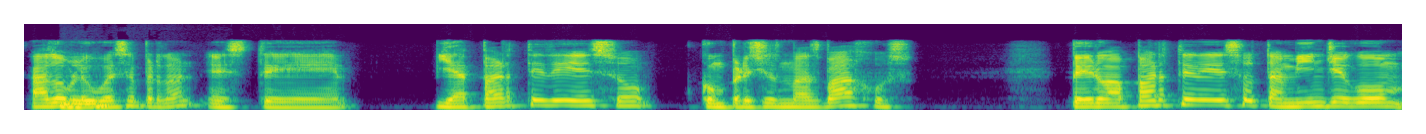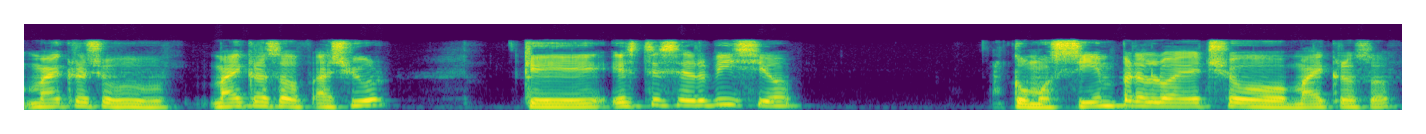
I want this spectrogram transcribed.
AWS, perdón, este, y aparte de eso, con precios más bajos. Pero aparte de eso, también llegó Microsoft, Microsoft Azure, que este servicio como siempre lo ha hecho Microsoft,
